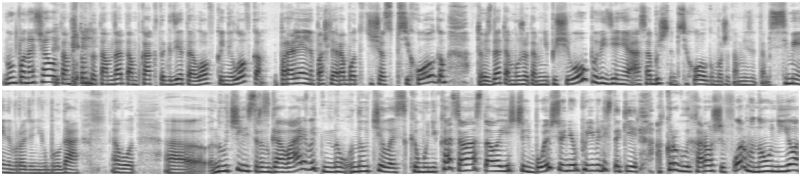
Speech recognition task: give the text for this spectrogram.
Ну, поначалу там что-то там, да, там как-то где-то ловко, неловко. Параллельно пошли работать еще с психологом, то есть, да, там уже там не пищевого поведения, а с обычным психологом, уже там, не знаю, там семейный вроде у них был, да, вот. А, научились разговаривать, ну, научилась коммуникация, она стала есть чуть больше, у нее появились такие округлые хорошие формы, но у нее,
